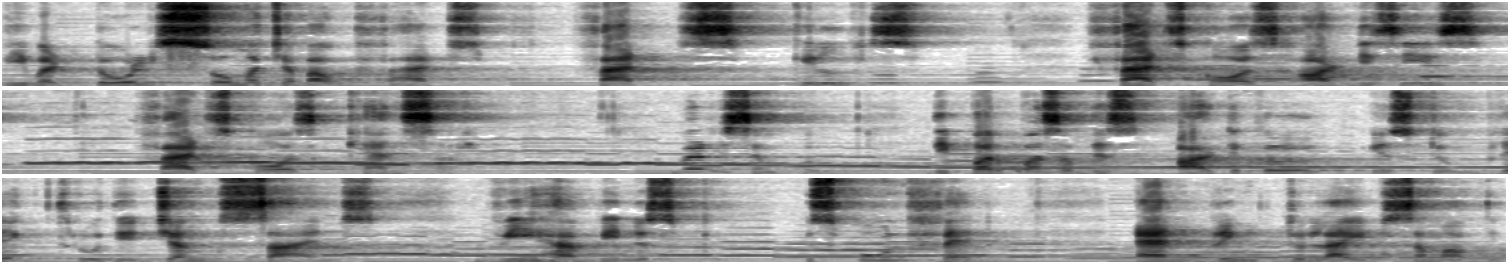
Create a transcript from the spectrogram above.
We were told so much about fats. Fats kills. Fats cause heart disease. Fats cause cancer. Very simple. The purpose of this article is to break through the junk science we have been spoon fed and bring to light some of the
